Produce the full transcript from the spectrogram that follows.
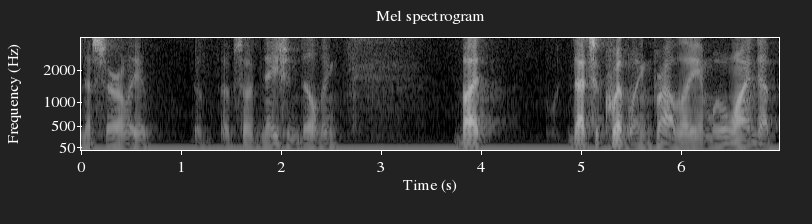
necessarily of, of, of sort of nation building. But that's a quibbling probably, and we'll wind up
